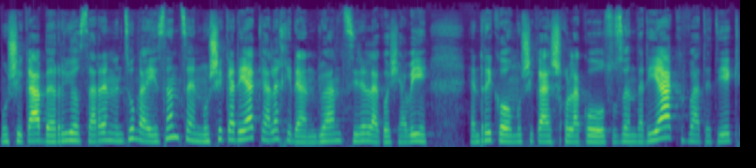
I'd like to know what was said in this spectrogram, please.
musika berriozarren entzungai izan zen musikariak alegiran joan zirelako Xabi. Enriko musika eskolako zuzendariak batetik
